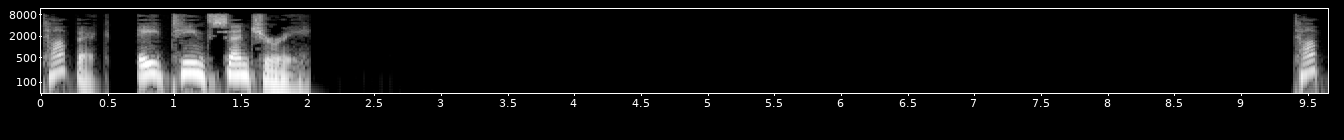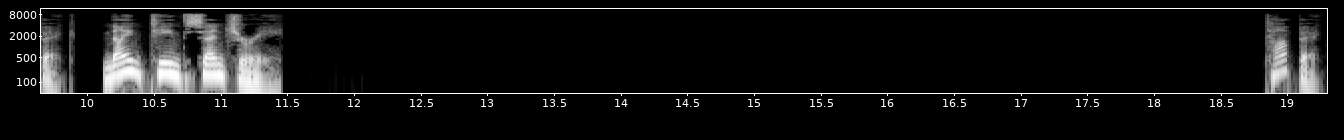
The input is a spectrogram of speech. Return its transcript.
Topic: 18th century. 19th century. Topic:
